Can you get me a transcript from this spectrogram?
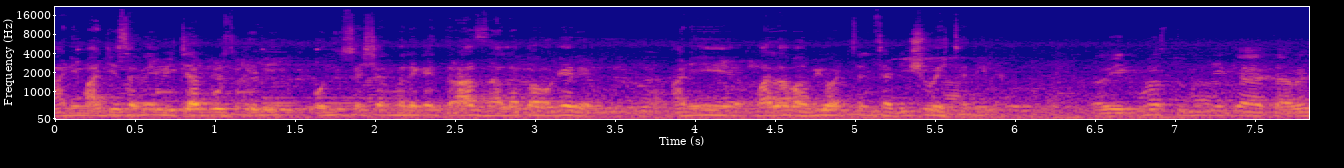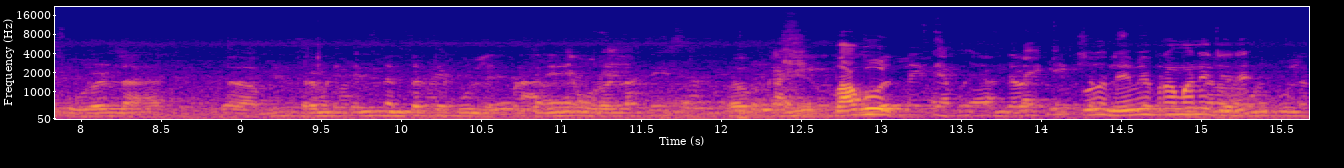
आणि माझी सगळी विचारपूस केली. पोलीस स्टेशनमध्ये काही त्रास झाला का वगैरे? आणि मला भावी वाटचालीसाठी शुभेच्छा दिल्या. एकूणच तुम्ही जे काय त्यावेळेस ओरडला खरं म्हणजे त्यांनी नंतर ते बोलले पण आधी जे ओरडला ते काही वागून. नाही, त्यामुळे अंदाज- तुझं नेहमीप्रमाणेच आहे रे. बोललं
